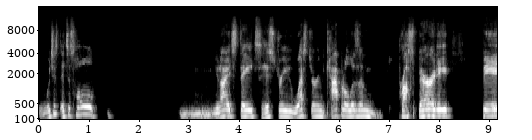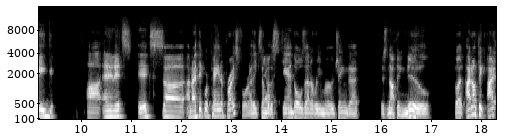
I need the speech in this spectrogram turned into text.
we just, it's this whole United States history, Western capitalism, prosperity, big. Uh, and it's it's uh, and I think we're paying a price for it. I think some Yeah. of the scandals that are emerging that is nothing new, but I don't think I,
